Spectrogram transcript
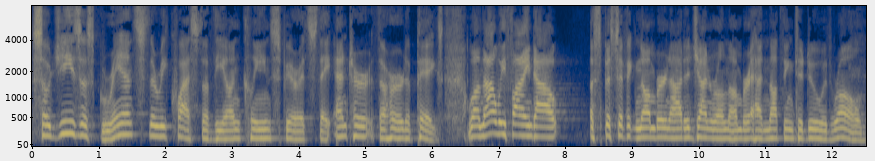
So Jesus grants the request of the unclean spirits. They enter the herd of pigs. Well, now we find out a specific number, not a general number. It had nothing to do with Rome.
